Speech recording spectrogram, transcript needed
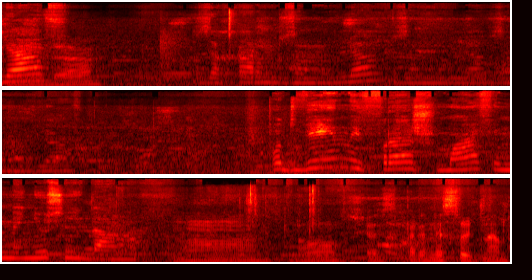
замовляв, да? Захар замовляв, замовляв, замовляв. Подвійний фреш мафін меню сніданок. М, Ну, зараз перенесуть нам.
